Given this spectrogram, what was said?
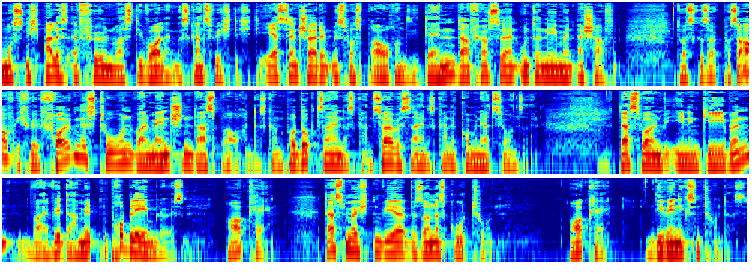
Musst nicht alles erfüllen, was die wollen. Das ist ganz wichtig. Die erste Entscheidung ist, was brauchen sie? Denn dafür hast du dein Unternehmen erschaffen. Du hast gesagt, pass auf, ich will Folgendes tun, weil Menschen das brauchen. Das kann ein Produkt sein, das kann Service sein, das kann eine Kombination sein. Das wollen wir ihnen geben, weil wir damit ein Problem lösen. Okay. Das möchten wir besonders gut tun. Okay. Die wenigsten tun das.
